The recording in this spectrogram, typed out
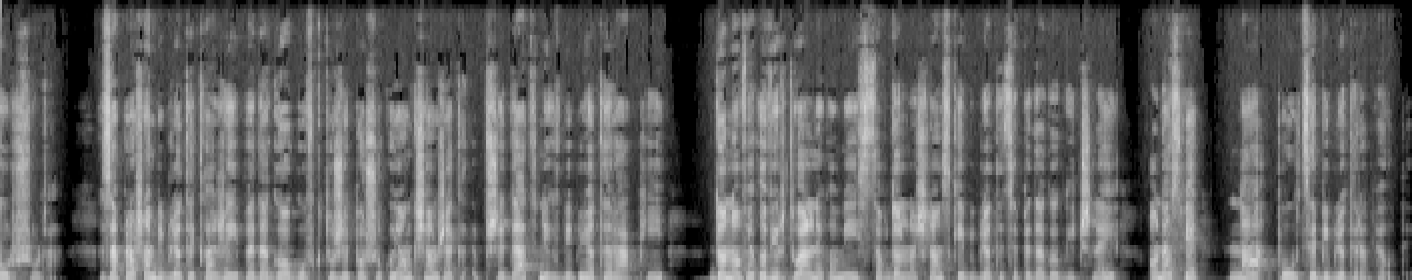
Urszula. Zapraszam bibliotekarzy i pedagogów, którzy poszukują książek przydatnych w biblioterapii, do nowego wirtualnego miejsca w Dolnośląskiej Bibliotece Pedagogicznej o nazwie Na półce biblioterapeuty.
